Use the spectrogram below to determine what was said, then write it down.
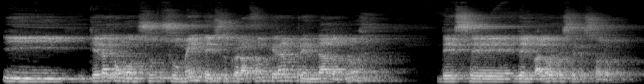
y, queda como su, mente y su corazón quedan prendados ¿no? de ese, del valor de ese tesoro.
